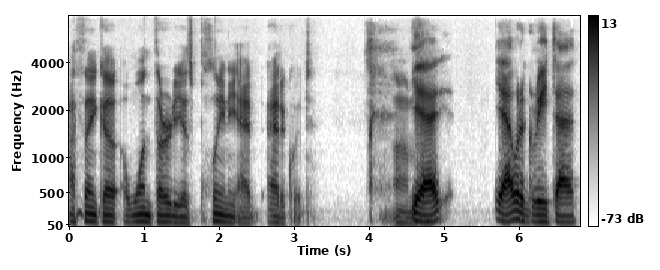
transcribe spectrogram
I think a, a 130 is plenty ad- adequate. Um, Yeah, yeah, I would agree that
